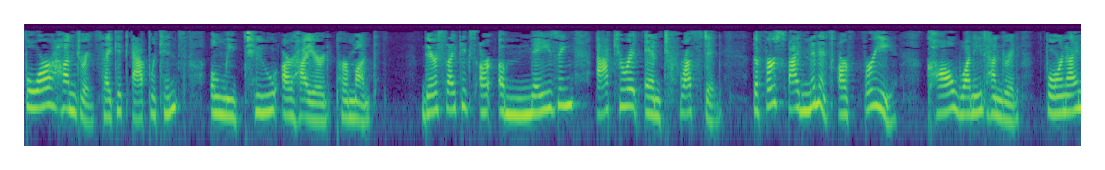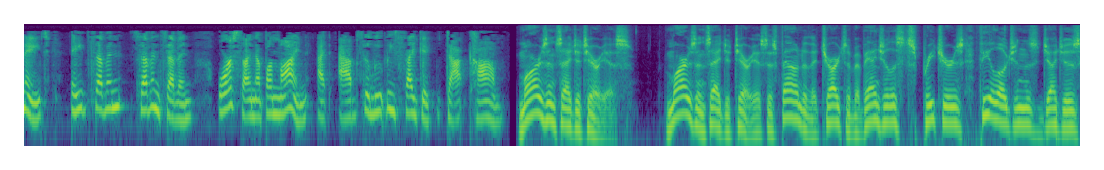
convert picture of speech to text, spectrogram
400 psychic applicants, only two are hired per month. Their psychics are amazing, accurate, and trusted. The first five minutes are free. Call 1-800-498-8777 or sign up online at absolutelypsychic.com. Mars and Sagittarius. Mars in Sagittarius is found in the charts of evangelists, preachers, theologians, judges,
